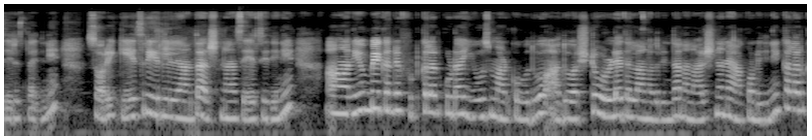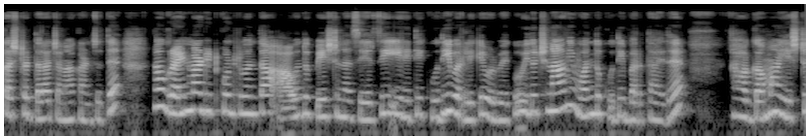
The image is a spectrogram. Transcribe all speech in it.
ಸೇರಿಸ್ತಾ ಇದ್ದೀನಿ. ಸಾರಿ ಕೇಸರಿ ಇರಲಿಲ್ಲ ಅಂತ ಅರ್ಶನ ಸೇರಿಸಿದ್ದೀನಿ. ನೀವು ಬೇಕಂದರೆ ಫುಡ್ ಕಲರ್ ಕೂಡ ಯೂಸ್ ಮಾಡ್ಕೋಬೋದು. ಅದು ಅಷ್ಟು ಒಳ್ಳೆಯದಲ್ಲ ಅನ್ನೋದ್ರಿಂದ ನಾನು ಅರಿಶಿಣನೇ ಹಾಕ್ಕೊಂಡಿದ್ದೀನಿ ಕಲರ್ ಕಸ್ಟರ್ಡ್ ಥರ ಚೆನ್ನಾಗಿ ಕಾಣಿಸುತ್ತೆ. ನಾವು ಗ್ರೈಂಡ್ ಮಾಡಿ ಇಟ್ಕೊಂಡಿರುವಂಥ ಆ ಒಂದು ಪೇಸ್ಟನ್ನು ಸೇರಿಸಿ ಈ ರೀತಿ ಕುದಿ ಬರಲಿಕ್ಕೆ ಬಿಡಬೇಕು. ಇದು ಚೆನ್ನಾಗಿ ಒಂದು ಕುದಿ ಬರ್ತಾ ಇದೆ. ಆ ಘಮ ಎಷ್ಟು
